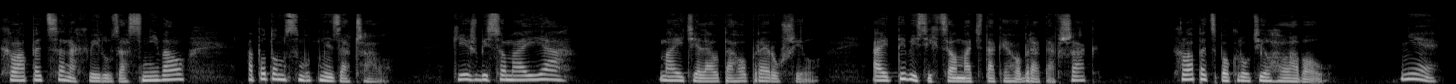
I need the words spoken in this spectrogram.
Chlapec sa na chvíľu zasníval a potom smutne začal. Kiež by som aj ja... Majiteľ auta ho prerušil. Aj ty by si chcel mať takého brata však? Chlapec pokrútil hlavou. Nie,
